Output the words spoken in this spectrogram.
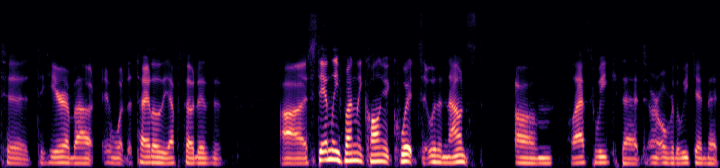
to to hear about and what the title of the episode is is uh Stan Lee finally calling it quits. It was announced um last week that or over the weekend that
